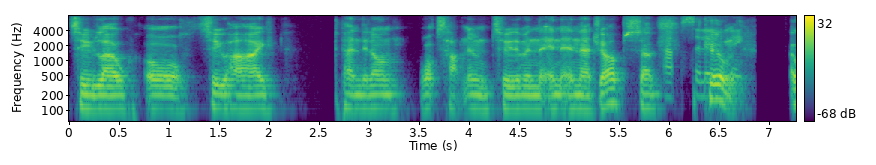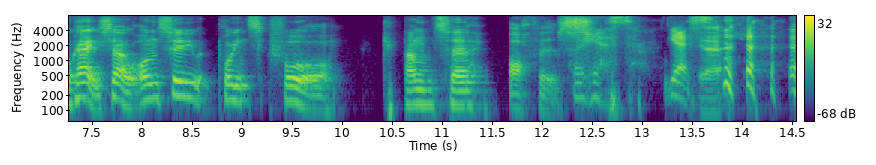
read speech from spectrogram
too low or too high, depending on what's happening to them in in, in their jobs. So Absolutely. Okay, so on to point four, counter offers. Oh, yes. Yes. Yeah.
